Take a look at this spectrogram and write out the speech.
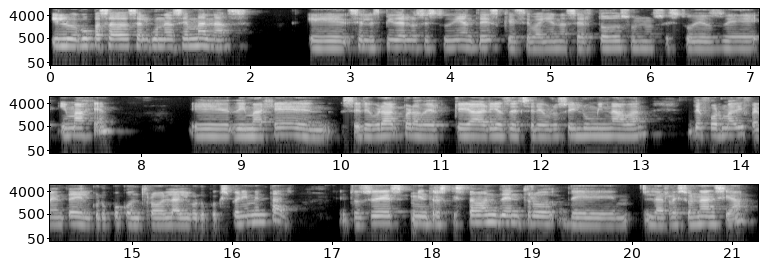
Y luego, pasadas algunas semanas, eh, se les pide a los estudiantes que se vayan a hacer todos unos estudios de imagen, eh, de imagen cerebral para ver qué áreas del cerebro se iluminaban de forma diferente del grupo control al grupo experimental. Entonces, mientras que estaban dentro de la resonancia,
